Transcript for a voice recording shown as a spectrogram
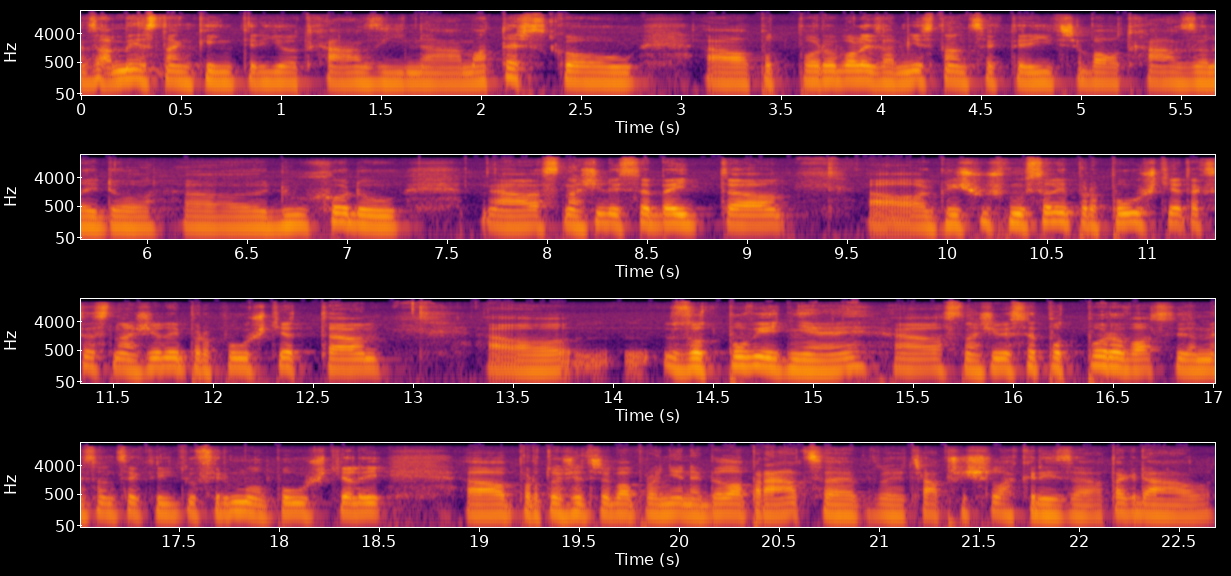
zaměstnankyň, který odchází na mateřskou, podporovali zaměstnance, kteří třeba odcházeli do důchodu, snažili se být, když už museli propouštět, tak se snažili propouštět zodpovědně snažili se podporovat ty zaměstnance, kteří tu firmu opouštěli, protože třeba pro ně nebyla práce, protože třeba přišla krize a tak dál.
